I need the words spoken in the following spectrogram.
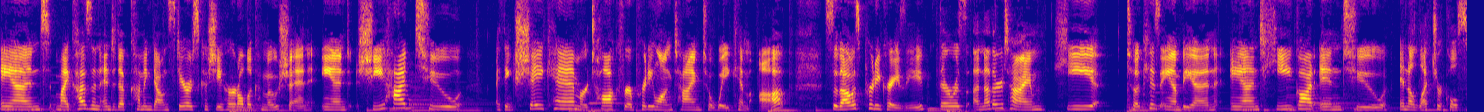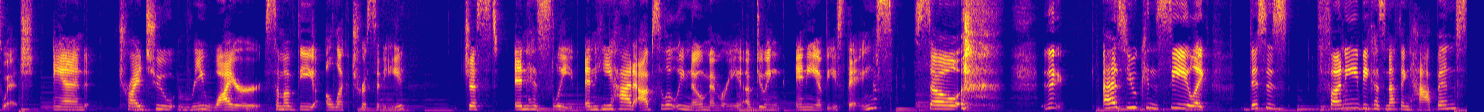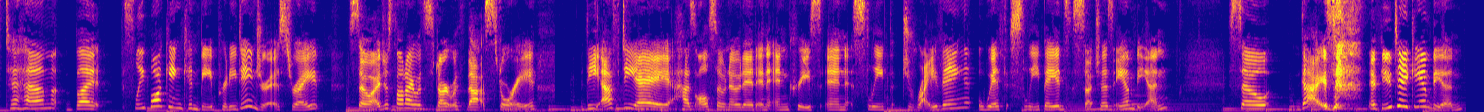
And my cousin ended up coming downstairs because she heard all the commotion and she had to. I think shake him or talk for a pretty long time to wake him up. So that was pretty crazy. There was another time he took his Ambien and he got into an electrical switch and tried to rewire some of the electricity just in his sleep, and he had absolutely no memory of doing any of these things. So, as you can see, like, this is funny because nothing happened to him, but sleepwalking can be pretty dangerous, right? So, I just thought I would start with that story. The FDA has also noted an increase in sleep driving with sleep aids such as Ambien. So, guys, if you take Ambien,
